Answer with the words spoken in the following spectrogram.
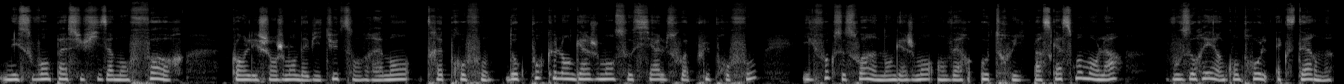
n'est souvent pas suffisamment fort quand les changements d'habitude sont vraiment très profonds. Donc pour que l'engagement social soit plus profond, il faut que ce soit un engagement envers autrui, parce qu'à ce moment-là, vous aurez un contrôle externe.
